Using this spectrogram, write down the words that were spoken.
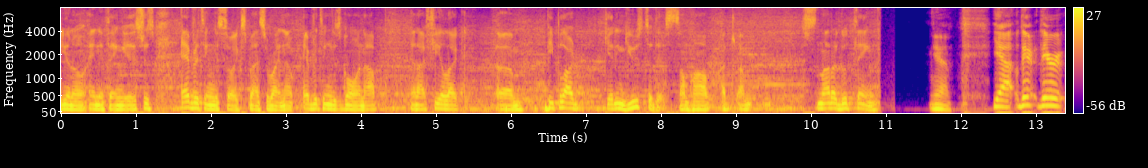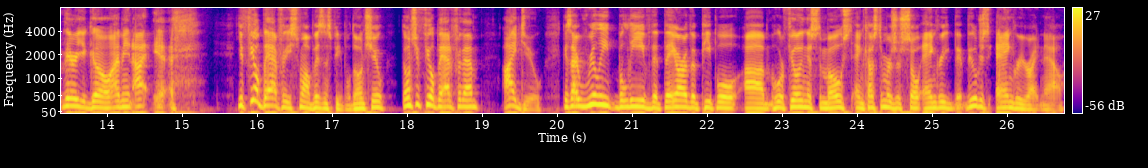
you know anything. It's just everything is so expensive right now. Everything is going up, and I feel like um, people are getting used to this somehow. I, it's not a good thing. Yeah, yeah. There, there, there you go. I mean, I. You feel bad for these small business people, don't you? Don't you feel bad for them? I do because I really believe that they are the people um, who are feeling this the most, and customers are so angry. People are just angry right now,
